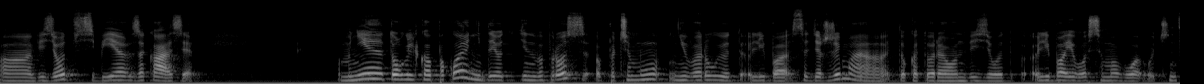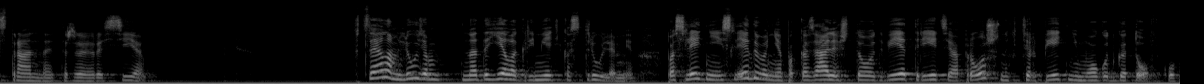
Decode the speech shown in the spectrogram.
э, везет в себе заказы. Мне только покоя не дает один вопрос, почему не воруют либо содержимое, то, которое он везет, либо его самого. Очень странно, это же Россия. В целом людям надоело греметь кастрюлями. Последние исследования показали, что две трети опрошенных терпеть не могут готовку.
